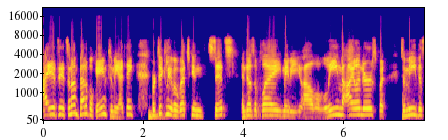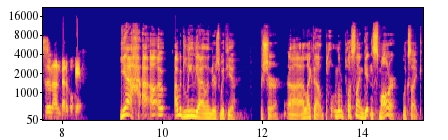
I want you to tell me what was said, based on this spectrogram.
I, it's, it's an unbettable game to me. I think, particularly if Ovechkin sits and doesn't play, maybe I'll lean the Islanders. But to me, this is an unbettable game. Yeah, I, I, I would lean the Islanders with you for sure. Uh, I like that pl- little plus line getting smaller. Looks like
